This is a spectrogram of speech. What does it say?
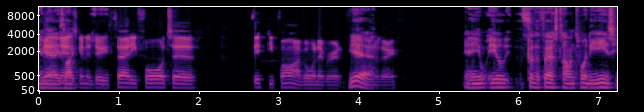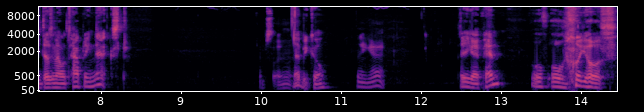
And yeah, now he's now like, he's going to do 34 to 55 or whatever it Yeah. Going to do. and he, he'll for the first time in 20 years, he doesn't know what's happening next. Absolutely. That'd be cool. There you go. There you go, Penn. All, all, all yours.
